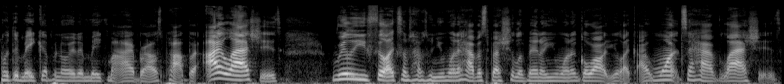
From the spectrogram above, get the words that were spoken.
with the makeup in order to make my eyebrows pop. But eyelashes, really you feel like sometimes when you want to have a special event or you want to go out, you're like, I want to have lashes.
